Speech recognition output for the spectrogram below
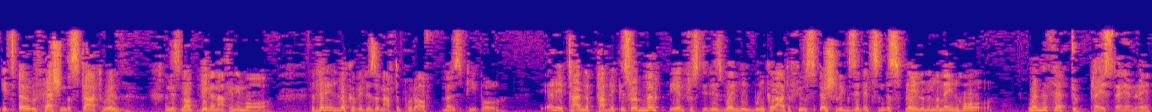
It's old-fashioned to start with, and it's not big enough anymore. The very look of it is enough to put off most people. The only time the public is remotely interested is when we winkle out a few special exhibits and display them in the main hall. When the theft took place, Sir Henry,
